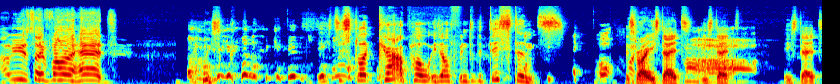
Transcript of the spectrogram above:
How are you so far ahead? Oh, he's- God, I can't see He's just like catapulted off into the distance. Oh, It's right. He's dead. He's dead. Ah, He's dead.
